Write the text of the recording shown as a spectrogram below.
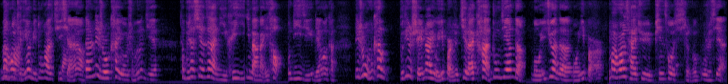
漫画，肯定要比动画提前啊。但是那时候看有什么问题，它不像现在，你可以一买买一套，从第一集连贯看。那时候我们看不定谁那儿有一本就借来看中间的某一卷的某一本，慢慢才去拼凑整个故事线。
